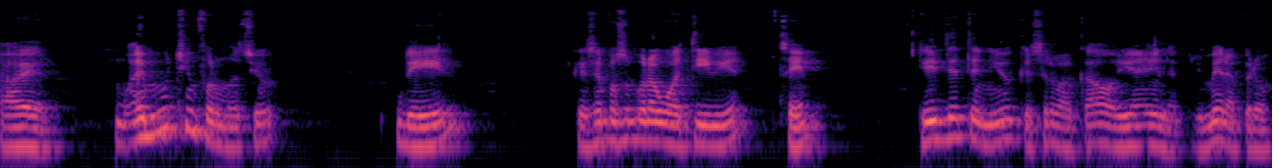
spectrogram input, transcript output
a ver, hay mucha información de él que se pasó por agua tibia Sí. Él ya tenido que ser vacado ya en la primera, pero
